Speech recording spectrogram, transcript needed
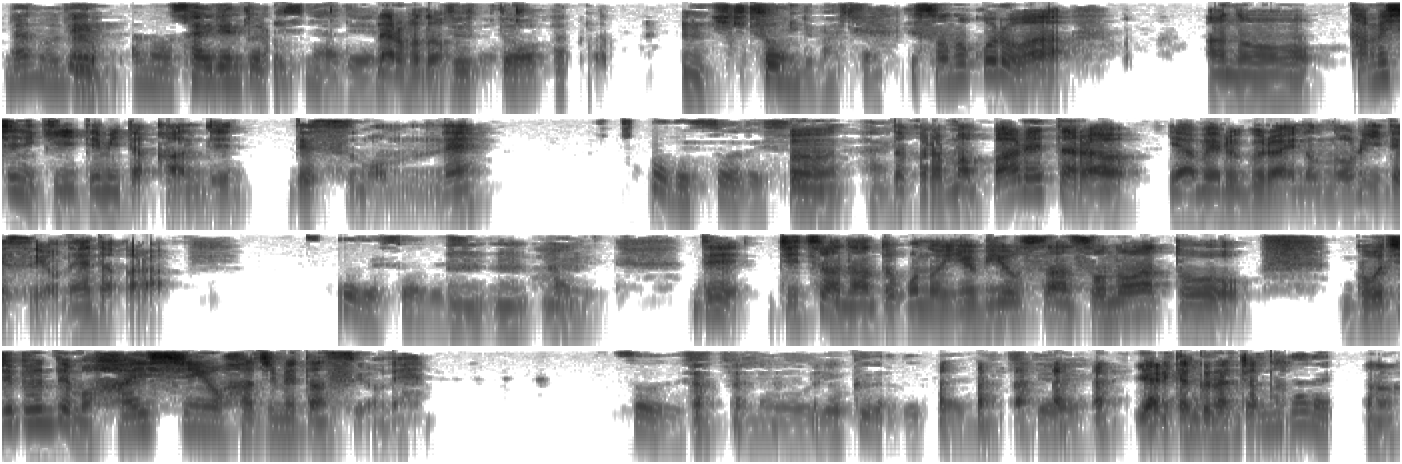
なので、うんあの、サイレントリスナーで、なるほどずっと、うん潜んでましたね。でその頃は、あの、試しに聞いてみた感じですもんね。そうです、そうです。うん。はいだから、まあ、バレたらやめるぐらいのノリですよね、だから。そうです、そうです。うんうんうんはい。で、実はなんとこの指輪さん、その後、ご自分でも配信を始めたんですよね。そうです。あの、欲が出ちゃいまして。やりたくなっちゃった。みんなねうん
